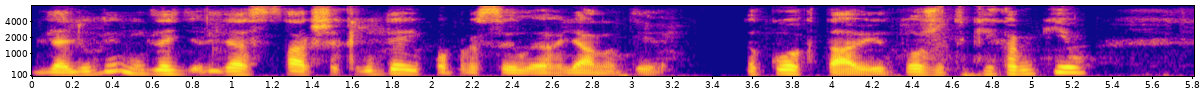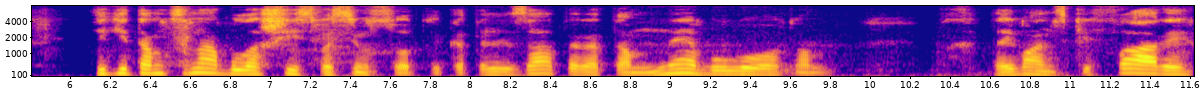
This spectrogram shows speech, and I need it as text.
для людини, для, для старших людей попросили оглянути таку Октавію, теж таких років. Тільки там ціна була 6800, і каталізатора там не було, там тайванські фари.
